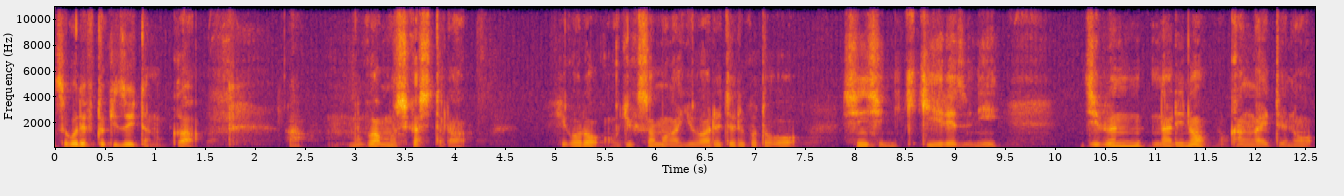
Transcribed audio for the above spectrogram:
そこでふと気づいたのが、あ、僕はもしかしたら、日頃お客様が言われてることを真摯に聞き入れずに、自分なりの考えというのを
